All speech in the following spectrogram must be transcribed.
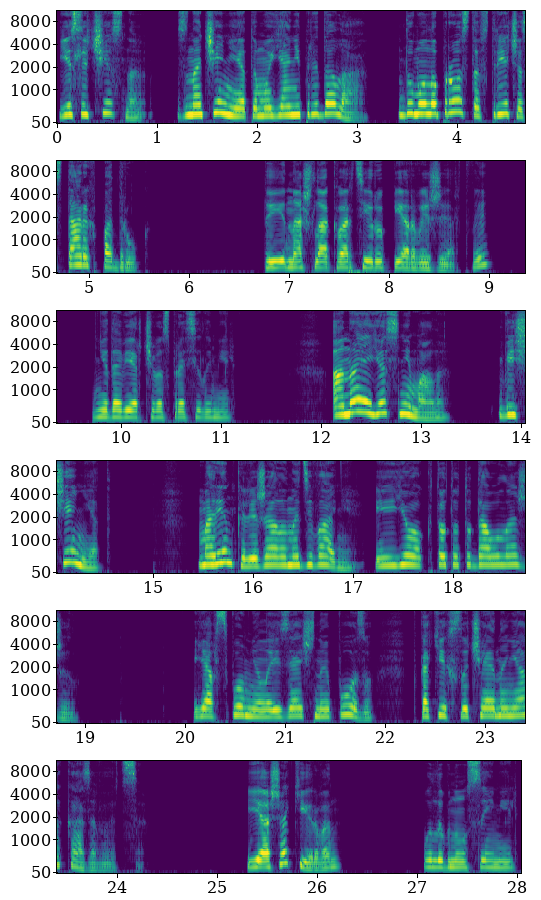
Если честно, значения этому я не придала. Думала, просто встреча старых подруг. «Ты нашла квартиру первой жертвы?» — недоверчиво спросил Эмиль. Она ее снимала. Вещей нет. Маринка лежала на диване, и ее кто-то туда уложил. Я вспомнила изящную позу, в каких случайно не оказываются. «Я шокирован», — улыбнулся Эмиль.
